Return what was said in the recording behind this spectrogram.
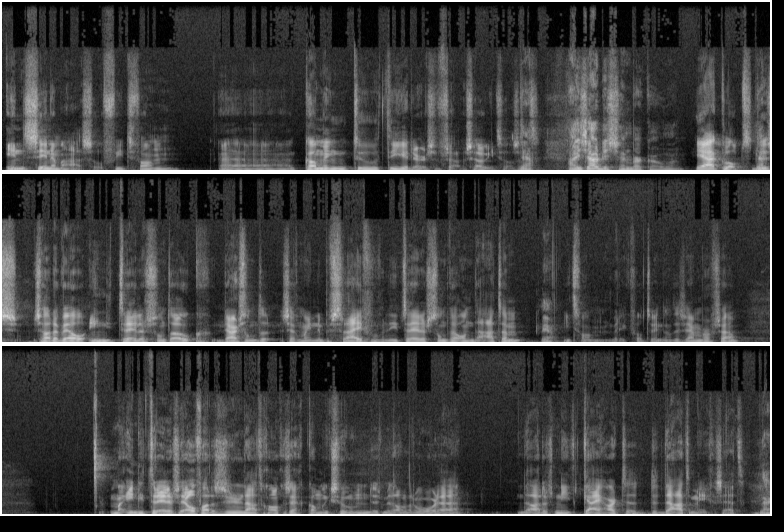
in cinema's of iets van... eh, coming to theaters of zo, zoiets was het. hij zou december komen. Ja, klopt. Ja. Dus ze hadden wel in die trailer stond ook, daar stond zeg maar in de beschrijving van die trailer stond wel een datum. Ja. Iets van, weet ik veel, 20 december of zo. Maar in die trailer zelf hadden ze inderdaad gewoon gezegd coming soon. Dus met andere woorden, daar hadden ze niet keihard de, de datum ingezet. Nee.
